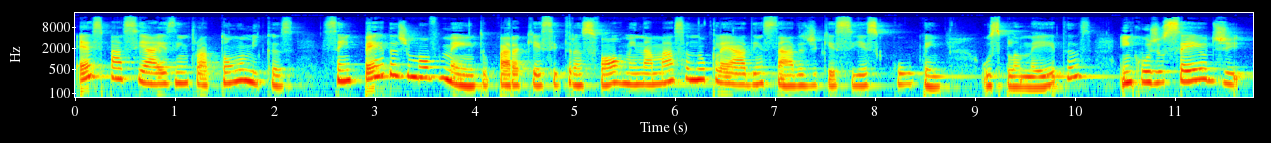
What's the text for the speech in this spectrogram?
espaciais intraatômicas sem perdas de movimento para que se transformem na massa nuclear densada de que se esculpem os planetas, em cujo seio de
